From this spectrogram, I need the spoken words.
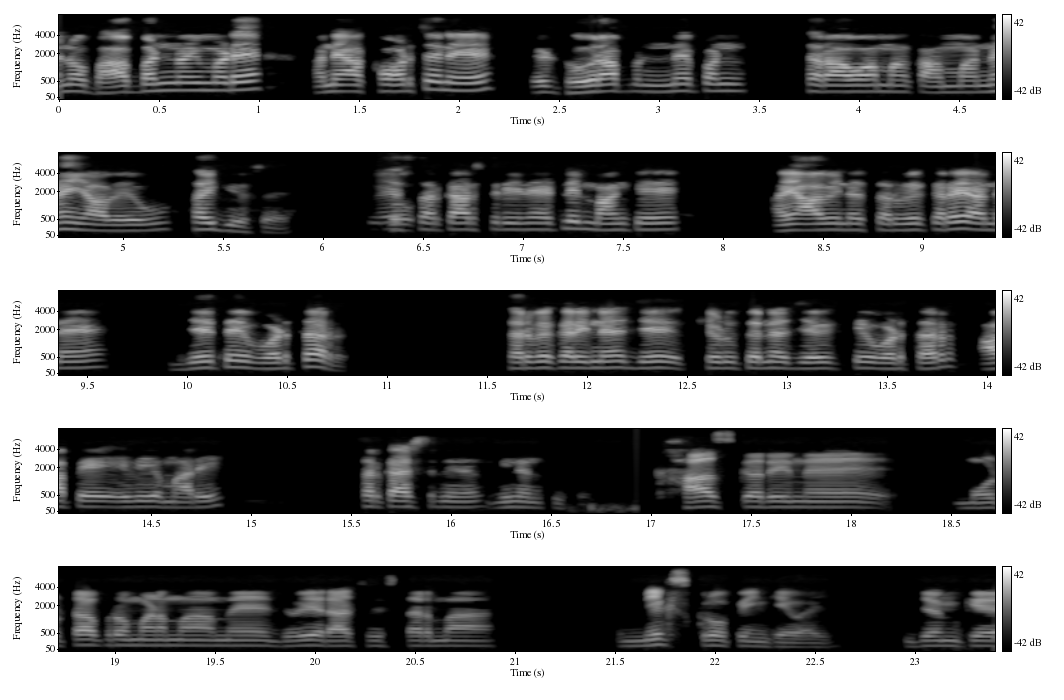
એનો ભાવ પણ નહીં મળે અને આ ખોળ છે ને એ ઢોરાને પણ સરાવવામાં કામમાં નહીં આવે એવું થઈ ગયું છે. એ સરકારશ્રીને એટલી જ માંગ કે અહીંયા આવીને સર્વે કરે અને જે તે વળતર સર્વે કરીને જે ખેડૂતોને જે તે વળતર આપે એવી અમારી સરકારશ્રીને વિનંતી છે. ખાસ કરીને મોટા પ્રમાણમાં અમે જોઈએ રાજ વિસ્તારમાં મિક્સ ક્રોપિંગ કહેવાય. જેમ કે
